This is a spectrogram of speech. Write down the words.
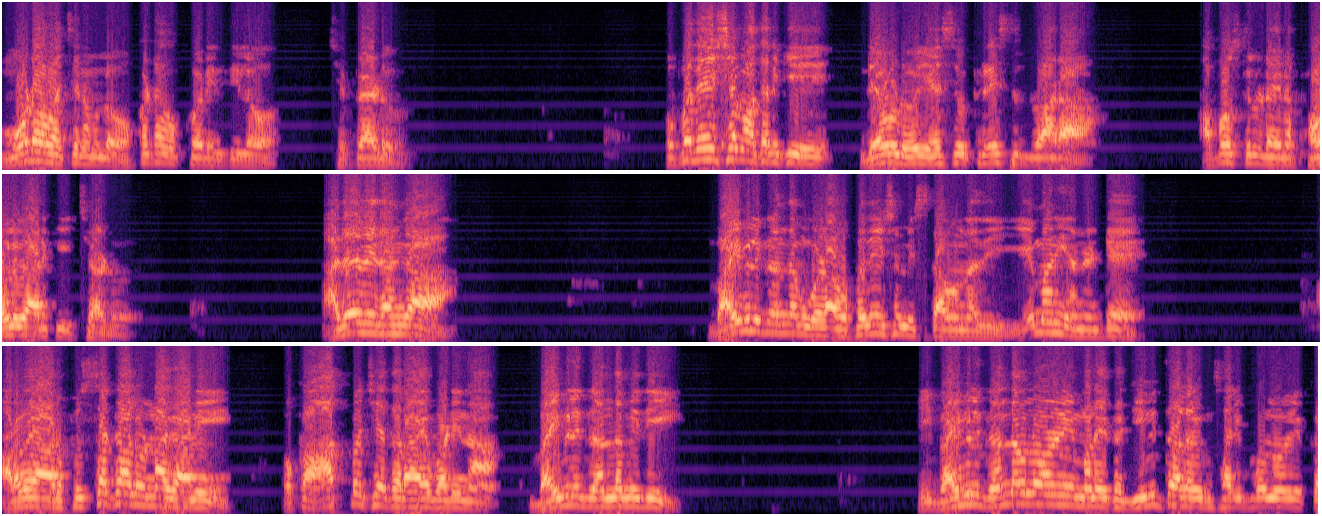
మూడవ వచనంలో ఒకటవ కోరింతిలో చెప్పాడు. ఉపదేశం అతనికి దేవుడు యేసుక్రీస్తు ద్వారా అపోస్తులుడైన పౌలు గారికి ఇచ్చాడు. అదే విధంగా బైబిల్ గ్రంథం కూడా ఉపదేశం ఇస్తా ఉన్నది. ఏమని అనంటే అరవై ఆరు పుస్తకాలు ఉన్నా గాని ఒక ఆత్మ చేత రాయబడిన బైబిల్ గ్రంథం ఇది. ఈ బైబిల్ గ్రంథంలోని మన యొక్క జీవితాలకు సరిపోను యొక్క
